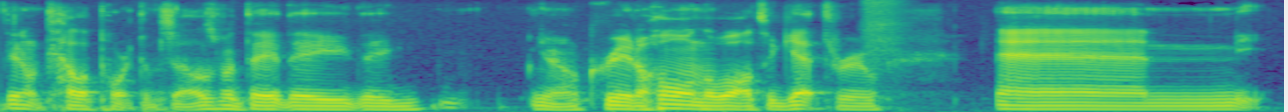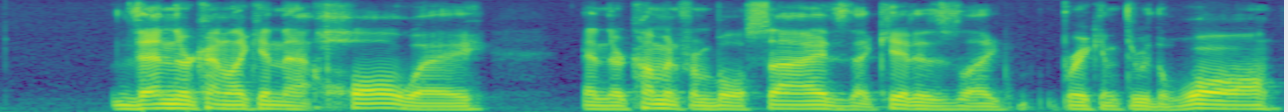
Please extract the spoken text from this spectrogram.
they don't teleport themselves, but they they they you know create a hole in the wall to get through. and then they're kind of like in that hallway and they're coming from both sides that kid is like breaking through the wall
